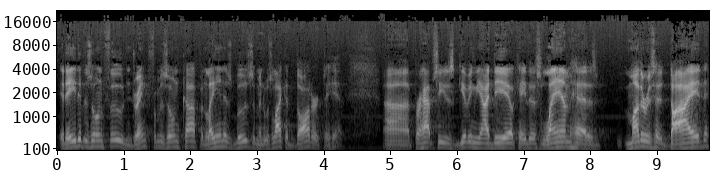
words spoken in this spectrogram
It ate of his own food and drank from his own cup and lay in his bosom and was like a daughter to him. Uh, perhaps he's giving the idea okay, this lamb has, mothers has died,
